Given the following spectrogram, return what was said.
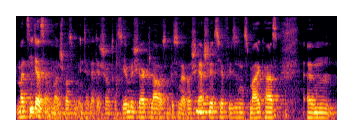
man sieht das auch manchmal so im Internet. Ich interessiere mich ja klar aus ein bisschen der Recherche mhm. jetzt hier für diesen Smilecast, ähm,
